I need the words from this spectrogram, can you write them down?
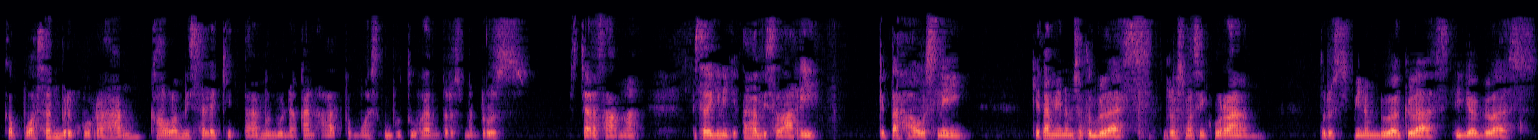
kepuasan berkurang kalau misalnya kita menggunakan alat pemuas kebutuhan terus-menerus secara sama. Misalnya gini, kita habis lari, kita haus nih, kita minum satu gelas, terus masih kurang, terus minum dua gelas, tiga gelas,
